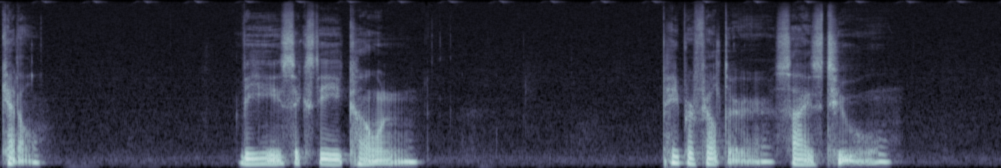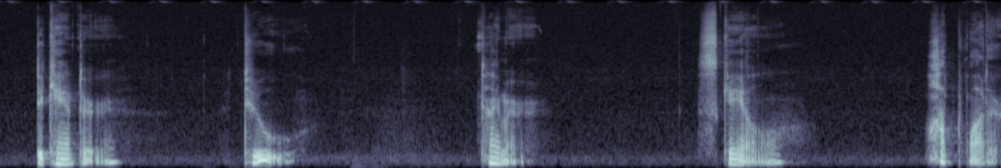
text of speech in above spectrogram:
kettle, V60 cone, paper filter size 2, decanter 2, timer, scale, hot water.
